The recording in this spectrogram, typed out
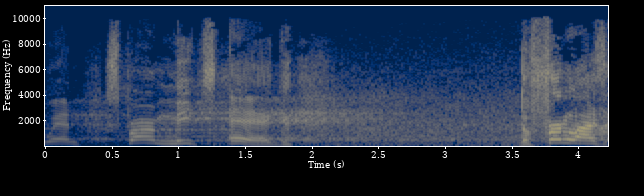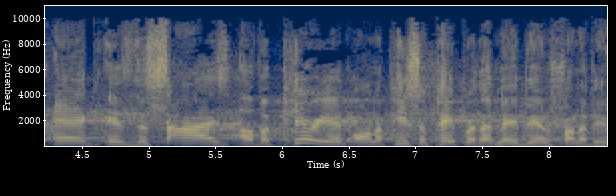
When sperm meets egg, the fertilized egg is the size of a period on a piece of paper that may be in front of you.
